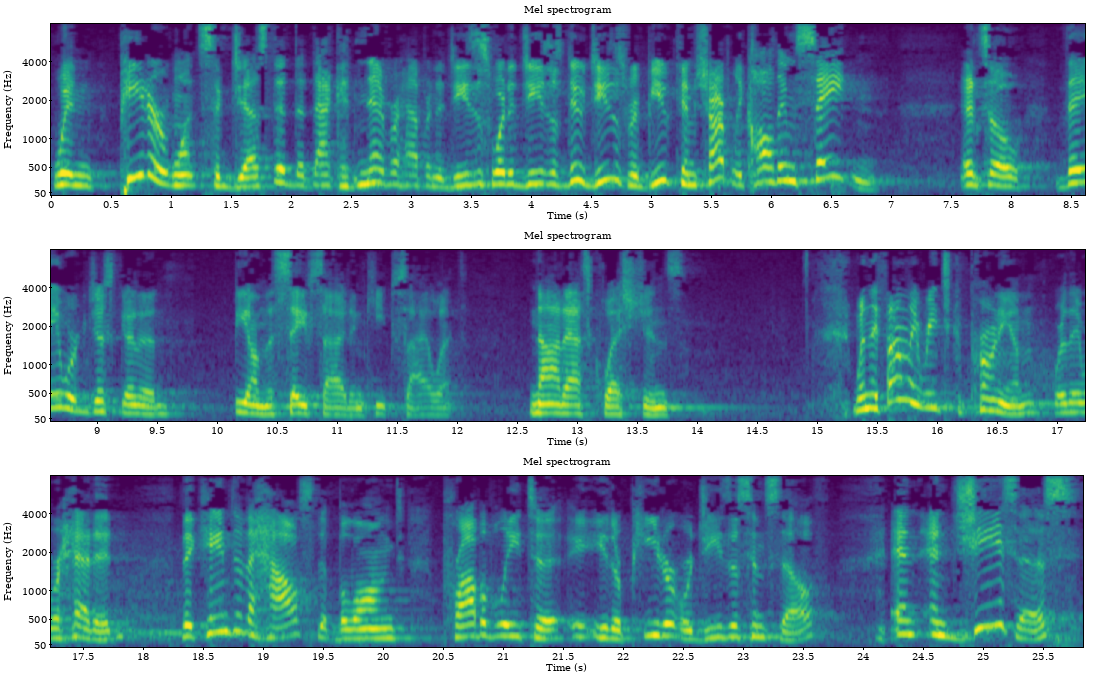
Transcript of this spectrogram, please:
when Peter once suggested that that could never happen to Jesus, what did Jesus do? Jesus rebuked him sharply, called him Satan. And so they were just gonna be on the safe side and keep silent, not ask questions, when they finally reached Capernaum, where they were headed, they came to the house that belonged probably to either Peter or Jesus himself. And, and Jesus,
